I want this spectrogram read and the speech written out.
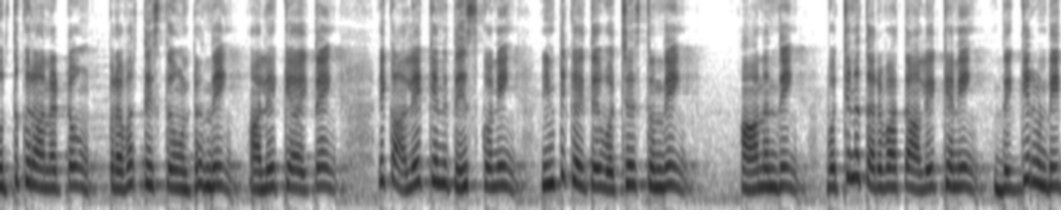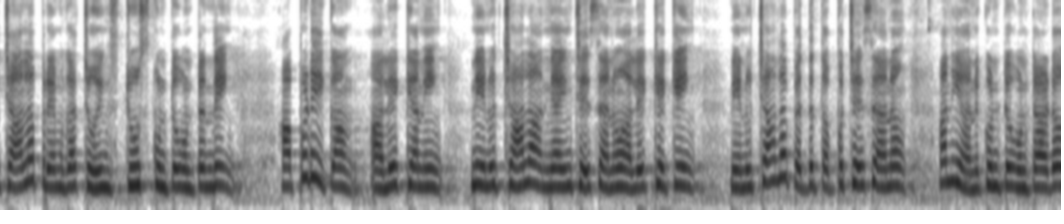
గుర్తుకు రానట్టు ప్రవర్తిస్తూ ఉంటుంది అలేఖ్య అయితే. ఇక అలేఖ్యని తీసుకొని ఇంటికైతే వచ్చేస్తుంది ఆనంది. వచ్చిన తర్వాత అలేఖ్యని దగ్గరుండి చాలా ప్రేమగా చూ చూసుకుంటూ ఉంటుంది. అప్పుడే ఇక అలేఖ్యని నేను చాలా అన్యాయం చేశాను అలేఖ్యకి. నేను చాలా పెద్ద తప్పు చేశాను అని అనుకుంటూ ఉంటాడు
